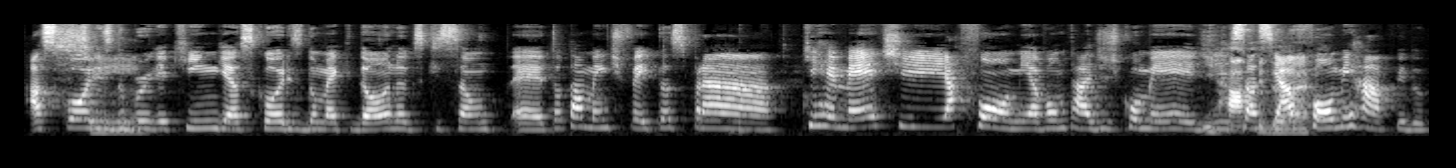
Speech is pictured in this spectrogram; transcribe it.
As cores Sim. do Burger King, as cores do McDonald's, que são é, totalmente feitas pra. que remete à fome, à vontade de comer, de rápido, saciar né? a fome rápido.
